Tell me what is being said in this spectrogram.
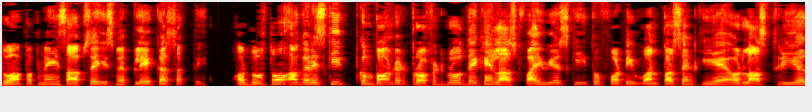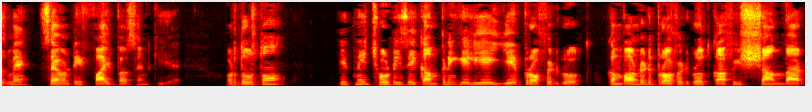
तो आप अपने हिसाब से इसमें प्ले कर सकते हैं। और दोस्तों, अगर इसकी कंपाउंडेड प्रॉफिट ग्रोथ देखें लास्ट फाइव इयर्स की तो 41 परसेंट की है और लास्ट थ्री इयर्स में 75 परसेंट की है। और दोस्तों, इतनी छोटी सी कंपनी के लिए ये profit growth compounded profit growth काफ़ी शानदार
